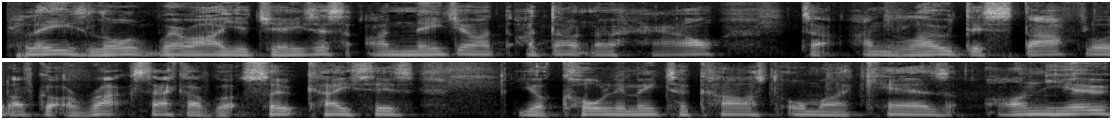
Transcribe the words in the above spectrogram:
Please, Lord, where are you, Jesus? I need you. I, I don't know how to unload this stuff, Lord. I've got a rucksack, I've got suitcases. You're calling me to cast all my cares on you,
